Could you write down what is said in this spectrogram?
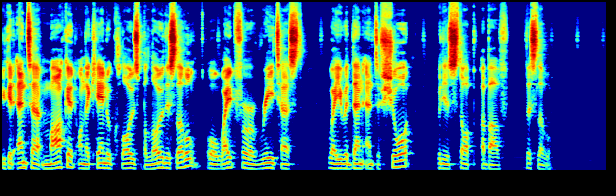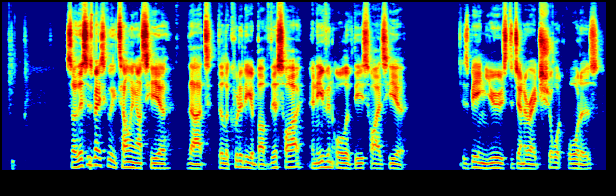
You could enter market on the candle close below this level or wait for a retest where you would then enter short with your stop above this level. So this is basically telling us here that the liquidity above this high and even all of these highs here is being used to generate short orders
